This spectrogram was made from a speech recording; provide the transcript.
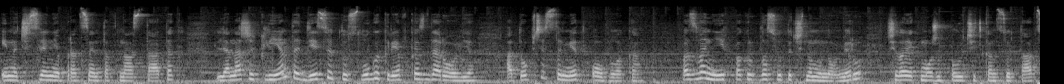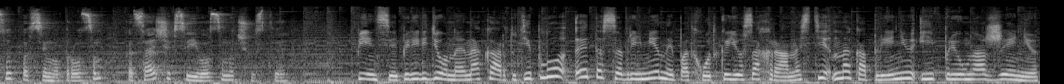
и начисления процентов на остаток, для наших клиентов действует услуга «Крепкое здоровье» от общества «Медоблако». Позвонив по круглосуточному номеру, человек может получить консультацию по всем вопросам, касающихся его самочувствия. Пенсия, переведенная на карту «Тепло» – это современный подход к ее сохранности, накоплению и приумножению.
